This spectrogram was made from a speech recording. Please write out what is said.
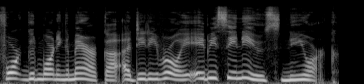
For Good Morning America, Aditi Roy, ABC News, New York.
